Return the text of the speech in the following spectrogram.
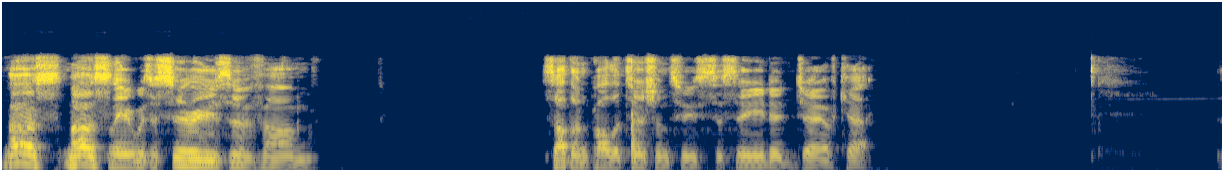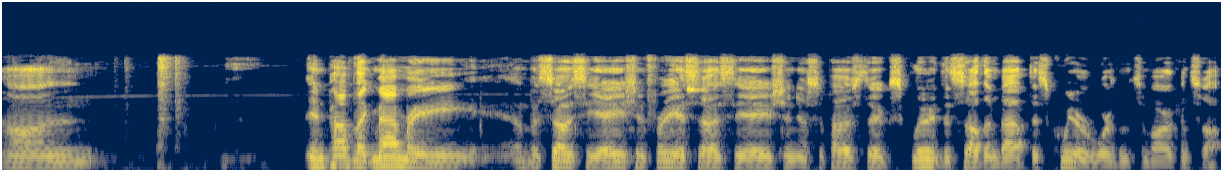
Most mostly, it was a series of um, Southern politicians who succeeded JFK. Um, in public memory of association, free association, you're supposed to exclude the Southern Baptist queer wardens of Arkansas.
